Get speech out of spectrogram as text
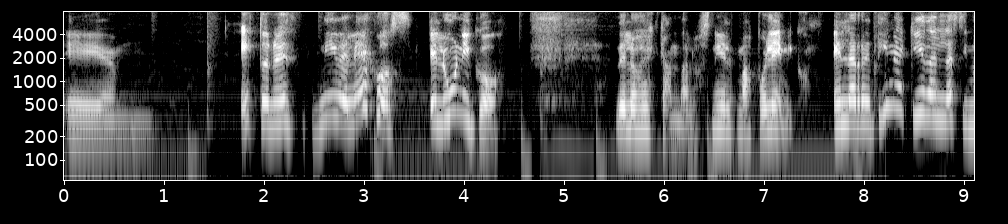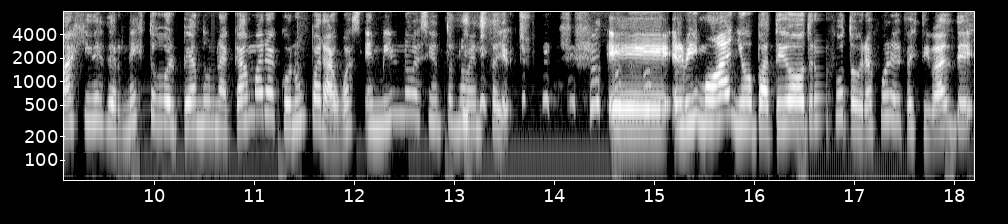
Eh, esto no es ni de lejos el único de los escándalos, ni el más polémico. En la retina quedan las imágenes de Ernesto golpeando una cámara con un paraguas en 1998. Eh, el mismo año pateó a otro fotógrafo en el Festival de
